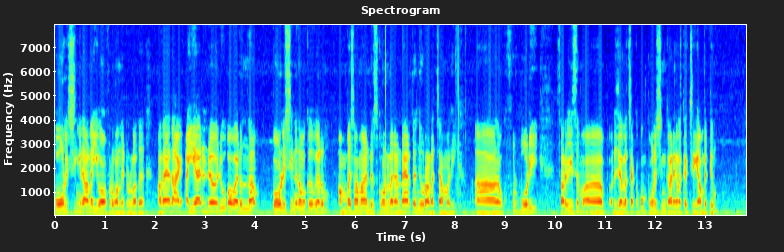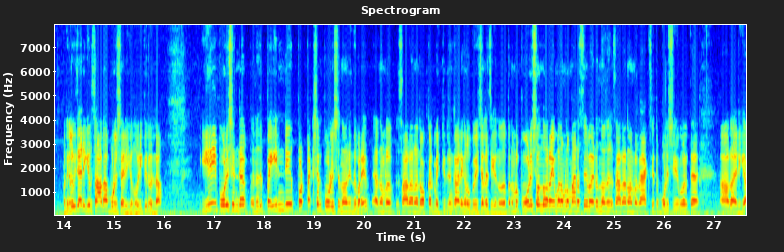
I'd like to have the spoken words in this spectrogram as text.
പോളിഷിങ്ങിനാണ് ഈ ഓഫർ വന്നിട്ടുള്ളത്. അതായത് അയ്യായിരം രൂപ വരുന്ന പോളിഷിന് നമുക്ക് വെറും അമ്പത് ശതമാനം ഡിസ്കൗണ്ട് രണ്ടായിരത്തി അഞ്ഞൂറ് അടച്ചാൽ മതി. നമുക്ക് ഫുൾ ബോഡി സർവീസും ജനറൽ ചെക്കപ്പും പോളിഷിങ് കാര്യങ്ങളൊക്കെ ചെയ്യാൻ പറ്റും. അപ്പോൾ നിങ്ങൾ വിചാരിക്കും സാധാ പോളിഷ് ആയിരിക്കും ഒരിക്കലുമില്ല. ഈ പോളിഷിന്റെ എന്നത് പെയിന്റ് പ്രൊട്ടക്ഷൻ പോളിഷ് എന്ന് ഇത് പറയും. അത് നമ്മൾ സാധാരണ ലോക്കൽ മെറ്റീരിയലും കാര്യങ്ങളും ഉപയോഗിച്ചല്ല ചെയ്യുന്നത്. അപ്പോൾ നമ്മൾ പോളിഷ് എന്ന് പറയുമ്പോൾ നമ്മൾ മനസ്സിൽ വരുന്നത് സാധാരണ നമ്മൾ വാക്സ് ഇട്ട് പോളിഷ് ചെയ്യുമ്പോഴത്തെ അതായിരിക്കും.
